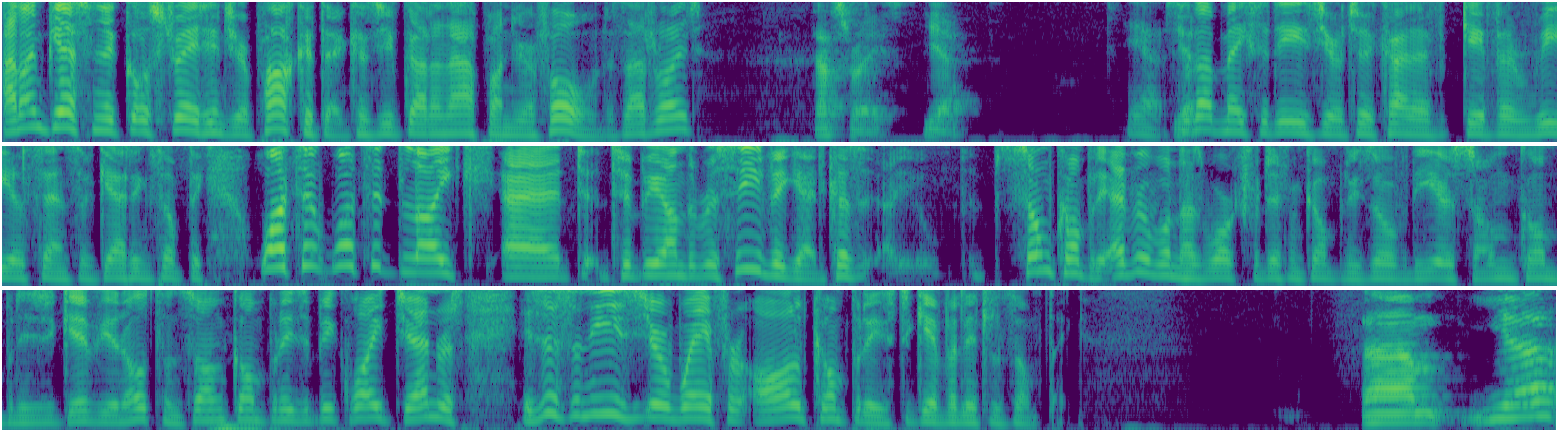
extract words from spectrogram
And I'm guessing it goes straight into your pocket then because you've got an app on your phone. Is that right? That's right. Yeah. Yeah, so Yeah. that makes it easier to kind of give a real sense of getting something. What's it What's it like uh, to, to be on the receiving end? Because some company, everyone has worked for different companies over the years. Some companies give you nothing. Some companies would be quite generous. Is this an easier way for all companies to give a little something? Um, yeah,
